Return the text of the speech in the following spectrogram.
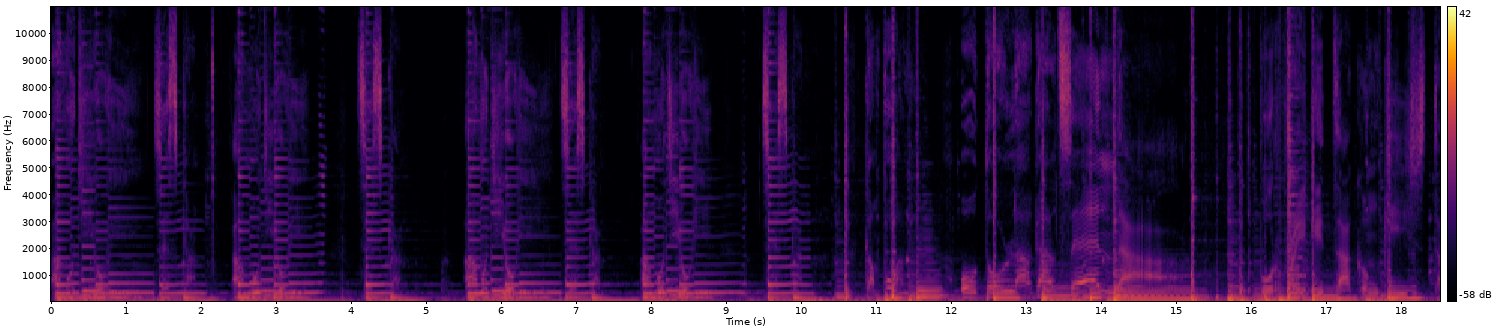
Amodi hori zeskan, amodi hori zeskan, amodi hori zeskan, amodi hori zeskan. Kampoan odola galtzen da, porre eta konkista.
